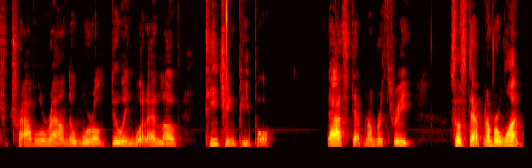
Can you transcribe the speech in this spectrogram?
to travel around the world doing what I love, teaching people. That's step number three. So, step number one,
